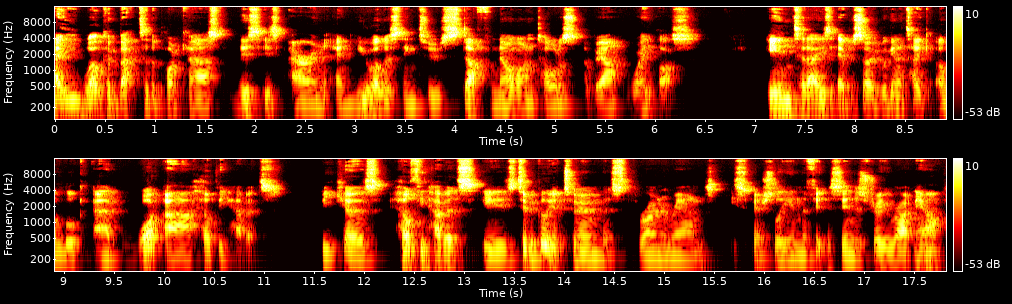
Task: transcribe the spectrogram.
Hey, welcome back to the podcast. This is Aaron, and you are listening to Stuff No One Told Us About Weight Loss. In today's episode, we're going to take a look at what are healthy habits. Because healthy habits is typically a term that's thrown around, especially in the fitness industry right now,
